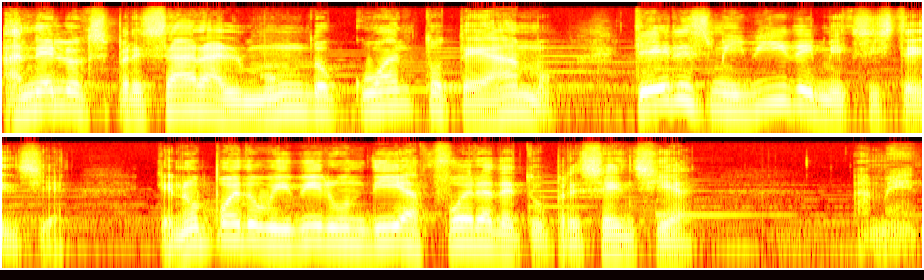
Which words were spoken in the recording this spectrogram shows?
Anhelo expresar al mundo cuánto te amo, que eres mi vida y mi existencia, que no puedo vivir un día fuera de tu presencia. Amén.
